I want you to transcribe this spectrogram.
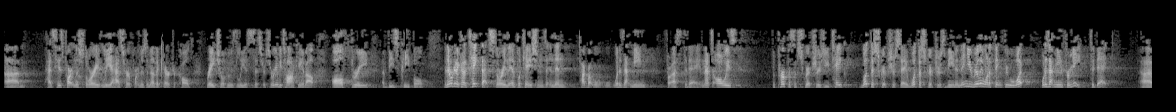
um, has his part in the story, Leah has her part, and there's another character called Rachel who is Leah's sister. So we're going to be talking about all three of these people And then we're going to kind of take that story and the implications and then talk about what does that mean for us today. And that's always the purpose of Scripture is you take what the Scriptures say, what the Scriptures mean, and then you really want to think through what, what does that mean for me today? Uh,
